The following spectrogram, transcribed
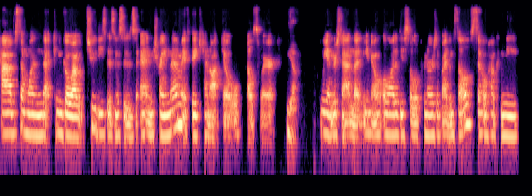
have someone that can go out to these businesses and train them if they cannot go elsewhere. Yeah. We understand that, you know, a lot of these solopreneurs are by themselves. So how can we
